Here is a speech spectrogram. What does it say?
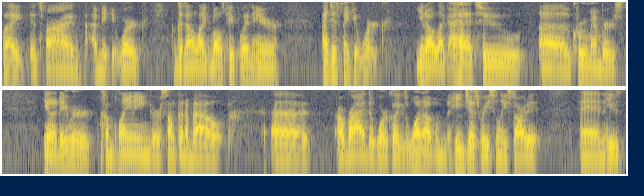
Like it's fine. I make it work because unlike most people in here, I just make it work. You know, like I had two uh, crew members. You know, they were complaining or something about uh, a ride to work. Like one of them, he just recently started, and he was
